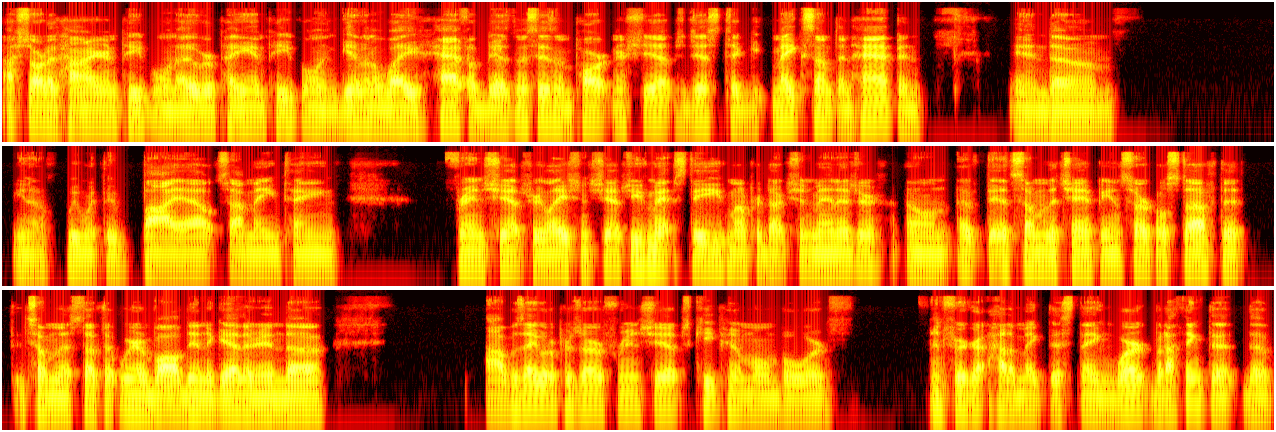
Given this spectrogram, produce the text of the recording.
i started hiring people and overpaying people and giving away half of businesses and partnerships just to make something happen and um you know we went through buyouts i maintained friendships, relationships. You've met Steve, my production manager, on at some of the champion circle stuff that some of the stuff that we're involved in together. And uh, I was able to preserve friendships, keep him on board, and figure out how to make this thing work. But I think that the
